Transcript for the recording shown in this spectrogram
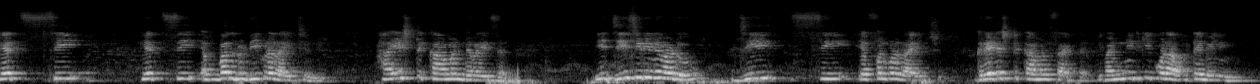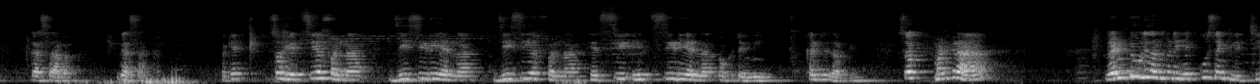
హెచ్సి హెచ్సిఎఫ్ బదులు డి కూడా రాయించండి హైయెస్ట్ కామన్ డివైజర్ ఈ జీసీడీని వాడు జీసీఎఫ్ అని కూడా రాయొచ్చు. గ్రేటెస్ట్ కామన్ ఫ్యాక్టర్ ఇవన్నిటికీ కూడా ఒకటే మీనింగ్ గసాబ గసాక. ఓకే సో హెచ్సిఎఫ్ అన్న జీసీడీ అన్న జీసీఎఫ్ అన్న హెచ్సి హెచ్సిడి అన్న ఒకటేని కన్ఫ్యూజ్ అవుతుంది. సో మన ఇక్కడ రెండు లేదా అంతకంటే ఎక్కువ సంఖ్యలు ఇచ్చి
